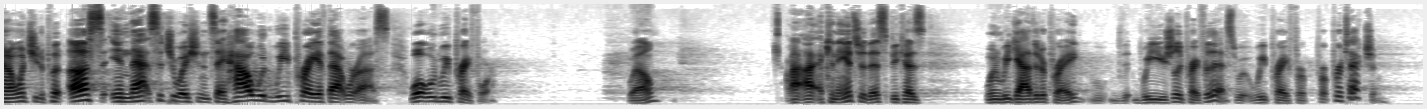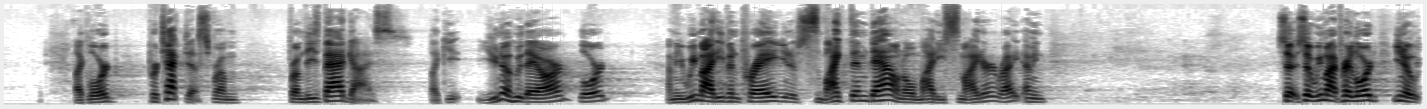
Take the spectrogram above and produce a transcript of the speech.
and I want you to put us in that situation and say, how would we pray if that were us? What would we pray for? Well, I, I can answer this because when we gather to pray, we usually pray for this. We pray for protection. Like, Lord, protect us from, from these bad guys. Like, you, you know who they are, Lord. I mean, we might even pray, you know, smite them down, almighty smiter, right? I mean, so, so we might pray, Lord, you know,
